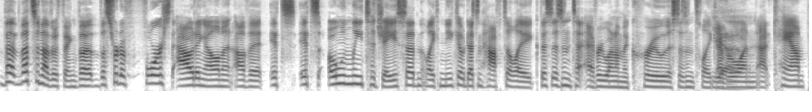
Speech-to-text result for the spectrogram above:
that that's another thing the the sort of forced outing element of it it's it's only to jason like nico doesn't have to like this isn't to everyone on the crew this isn't to like Yeah. everyone at camp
